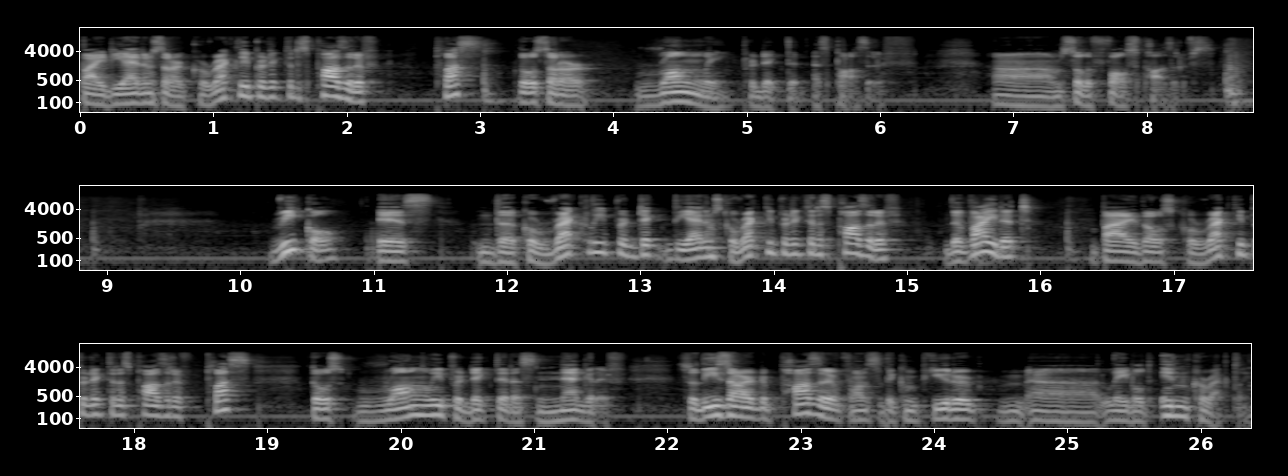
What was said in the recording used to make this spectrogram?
by the items that are correctly predicted as positive plus those that are wrongly predicted as positive. Um, so the false positives. Recall is the correctly predict the items correctly predicted as positive divided by those correctly predicted as positive plus those wrongly predicted as negative. So these are the positive ones that the computer uh, labeled incorrectly.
